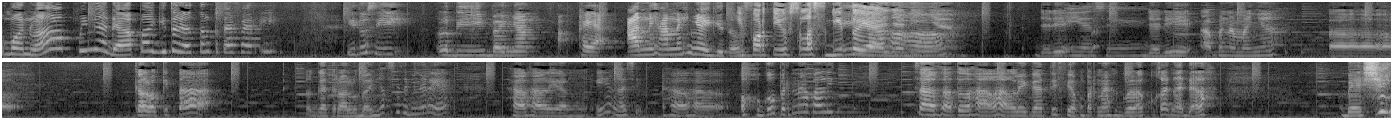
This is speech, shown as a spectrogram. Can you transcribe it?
mohon maaf ini ada apa gitu datang ke TVRI itu sih lebih banyak kayak aneh-anehnya gitu. Effort useless gitu Iya, ya jadinya jadi iya sih. jadi apa namanya eh kalau kita nggak terlalu banyak sih sebenarnya ya hal-hal yang iya nggak sih? Hal-hal oh gue pernah paling. Salah satu hal-hal negatif yang pernah gue lakukan adalah bashing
